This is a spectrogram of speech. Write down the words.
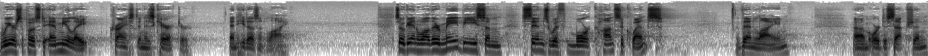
we are supposed to emulate Christ and his character, and he doesn't lie. So, again, while there may be some sins with more consequence, than lying um, or deception.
